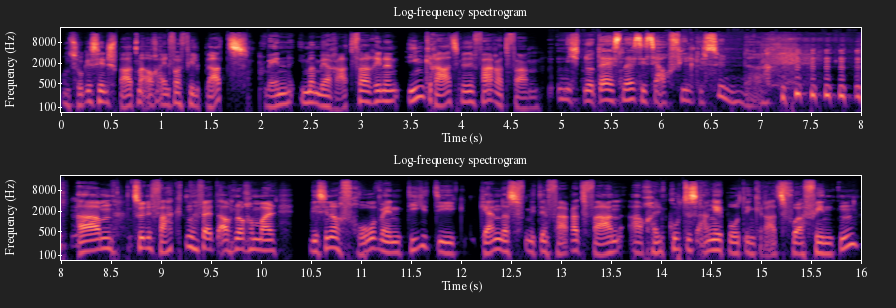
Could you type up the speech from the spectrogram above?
Und so gesehen spart man auch einfach viel Platz, wenn immer mehr Radfahrerinnen in Graz mit dem Fahrrad fahren. Nicht nur das, ne? es ist ja auch viel gesünder. ähm, zu den Fakten vielleicht auch noch einmal, wir sind auch froh, wenn die, die gern das mit dem Fahrrad fahren, auch ein gutes Angebot in Graz vorfinden,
